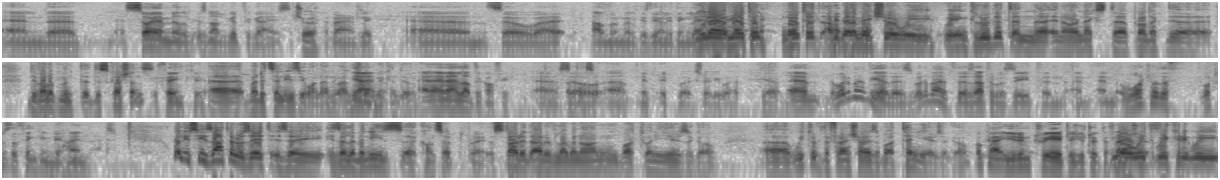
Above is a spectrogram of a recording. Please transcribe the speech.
and uh, soya milk is not good for guys, Sure. apparently. Um, so uh, almond milk is the only thing left. You know, noted, noted. I'm going to make sure we, we include it in, uh, in our next uh, product uh, development uh, discussions. Thank you. Uh, but it's an easy one, and I'm yeah, sure we can do it. And, and I love the coffee, uh, so uh, it, it works really well. Yeah. Um, what about the others? What about the Zaatar wa Zeit and, and, and what, were the, what was the thinking behind that? Well, you see, Zaatar wa is a is a Lebanese uh, concept. Right. It started out of Lebanon about 20 years ago. Uh, we took the franchise about 10 years ago. Okay, you didn't create it, you took the franchise. No, we, we, cre- we,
